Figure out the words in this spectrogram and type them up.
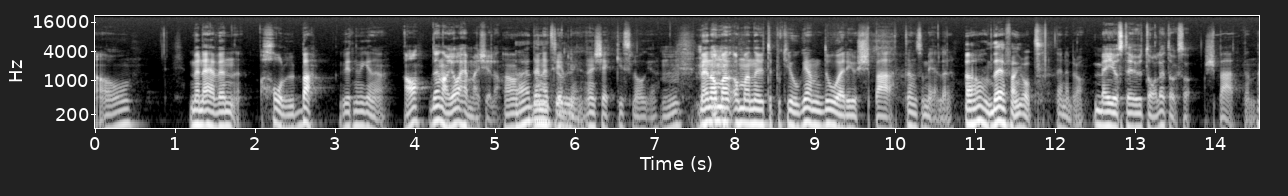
Ja. Men även Holba. Vet ni vilken det är? Ja, den har jag hemma i kylen. Ja, Nej, den den är trevlig. druckit. En tjeckisk lager. Mm. Men om man, om man är ute på krogen, då är det ju spaten som gäller. Ja, det är fan gott. Den är bra. Med just det uttalet också. Spaten.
